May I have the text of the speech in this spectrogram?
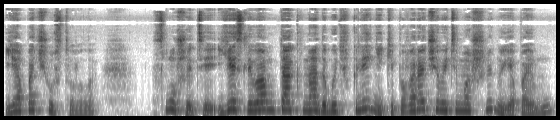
Я почувствовала. «Слушайте, если вам так надо быть в клинике, поворачивайте машину, я пойму».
